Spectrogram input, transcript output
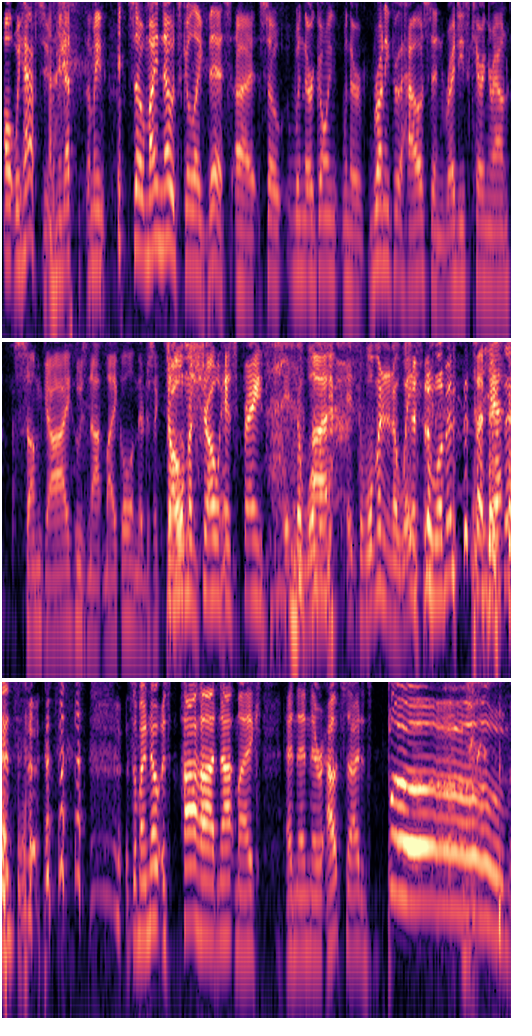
Oh, we have to. I mean, that's. I mean, so my notes go like this. Uh, so when they're going, when they're running through the house, and Reggie's carrying around some guy who's not Michael, and they're just like, a "Don't woman." show his face." It's a woman. Uh, it's a woman in a wig. Is it a woman? that makes sense. so my note is, "Ha ha, not Mike," and then they're outside. It's boom,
